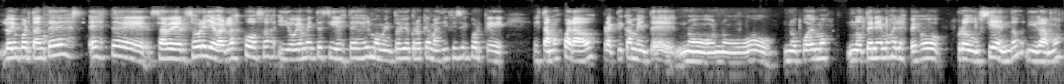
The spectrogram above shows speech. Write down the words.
lo importante es este, saber sobrellevar las cosas y obviamente si este es el momento yo creo que más difícil porque estamos parados, prácticamente no, no, no podemos, no tenemos el espejo produciendo, digamos,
